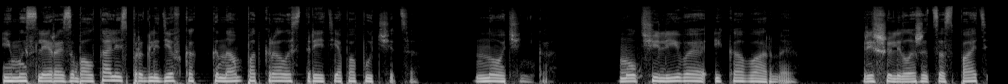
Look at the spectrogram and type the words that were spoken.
И мы с Лерой заболтались, проглядев, как к нам подкралась третья попутчица. Ноченька. Молчаливая и коварная. Решили ложиться спать,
